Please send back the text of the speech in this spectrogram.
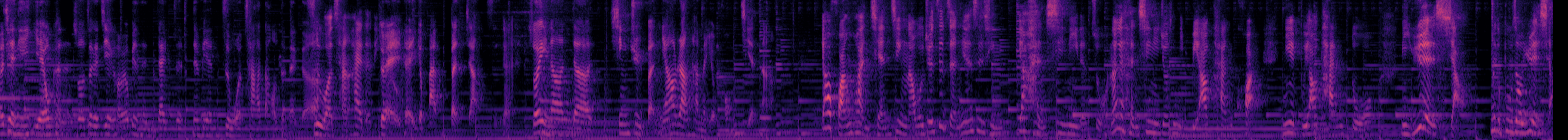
而且你也有可能说，这个借口又变成你在这那边自我插刀的那个自我残害的对的一个版本这样子。对，所以呢，你的新剧本你要让他们有空间呐、啊，要缓缓前进啊。我觉得这整件事情要很细腻的做，那个很细腻就是你不要贪快，你也不要贪多，你越小那个步骤越小，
